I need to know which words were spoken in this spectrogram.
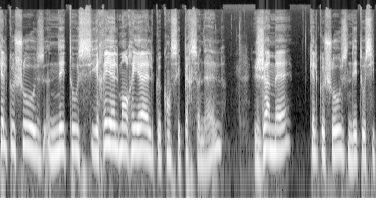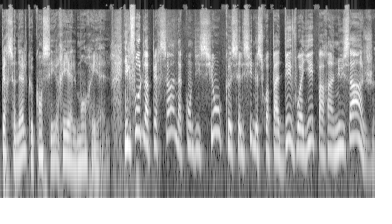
quelque chose n'est aussi réellement réel que quand c'est personnel, jamais quelque chose n'est aussi personnel que quand c'est réellement réel. Il faut de la personne à condition que celle-ci ne soit pas dévoyée par un usage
